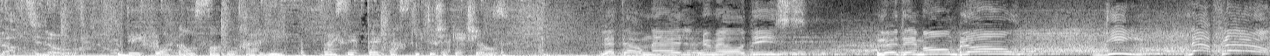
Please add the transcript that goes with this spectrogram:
Martino. Des fois, quand on se sent contrarié, ben c'est peut-être parce qu'il touche à quelque chose. L'éternel numéro 10, le démon blanc, Guy Lafleur.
